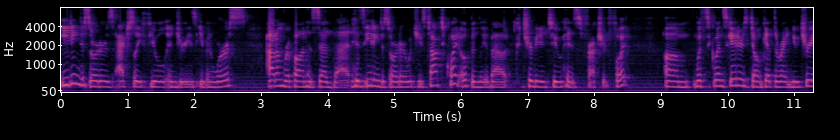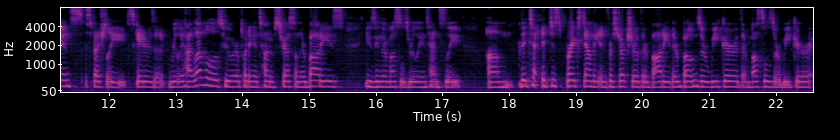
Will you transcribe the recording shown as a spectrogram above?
eating disorders actually fuel injuries even worse. Adam Rippon has said that his eating disorder, which he's talked quite openly about, contributed to his fractured foot. Um, with, when skaters don't get the right nutrients, especially skaters at really high levels who are putting a ton of stress on their bodies, using their muscles really intensely, um, they it just breaks down the infrastructure of their body. Their bones are weaker, their muscles are weaker.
